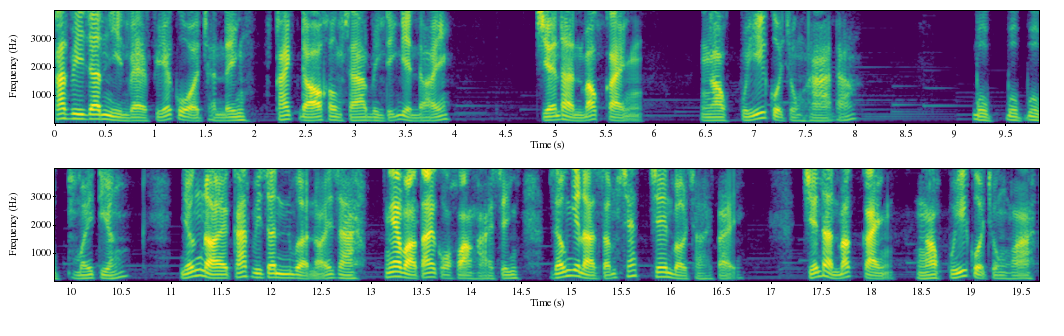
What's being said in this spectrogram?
Cát Vi Dân nhìn về phía của Trần Ninh, cách đó không xa bình tĩnh liền nói. Chiến thần bóc cảnh, ngọc quý của Trung Hà đó. Bụp bụp bụp mấy tiếng. Những lời Cát Vi Dân vừa nói ra, nghe vào tai của Hoàng Hải Sinh giống như là giấm sét trên bầu trời vậy. Chiến thần Bắc Cảnh, ngọc quý của Trung Hoa,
